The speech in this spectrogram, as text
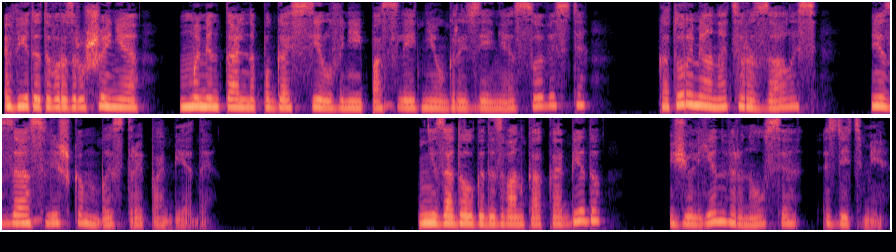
Вид этого разрушения моментально погасил в ней последние угрызения совести, которыми она терзалась из-за слишком быстрой победы. Незадолго до звонка к обеду Жюльен вернулся с детьми.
